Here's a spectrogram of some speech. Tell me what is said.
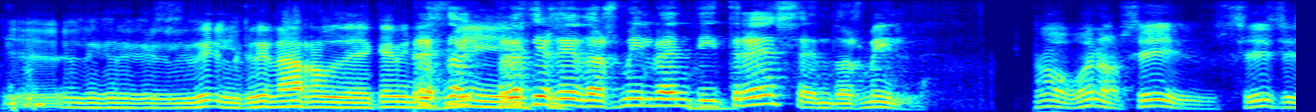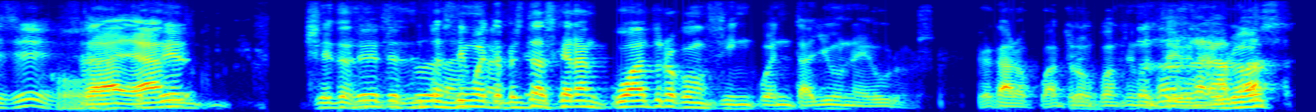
el, el- el Green Arrow de Kevin Precios, Smith. precios de 2023 en 2000. No, bueno, sí, sí, sí, sí. O sea, ya 750 inflación. pesetas que eran 4,51 euros. Pero claro, Pues 4,51 dos euros grapas,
